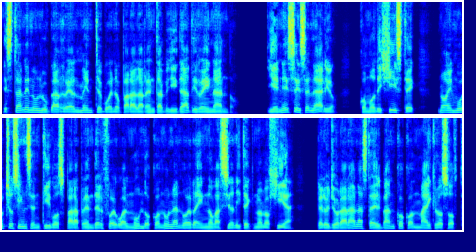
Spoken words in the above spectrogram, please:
Están en un lugar realmente bueno para la rentabilidad y reinando. Y en ese escenario, como dijiste, no hay muchos incentivos para prender fuego al mundo con una nueva innovación y tecnología, pero llorarán hasta el banco con Microsoft,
